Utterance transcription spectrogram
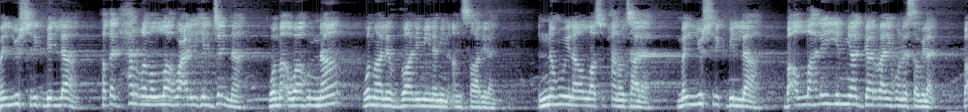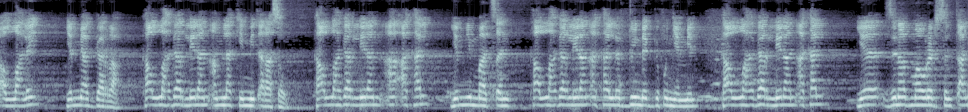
መን ዩሽሪክ ቢላህ ፈቀድ ሐረመ አላሁ ዐለይሂ አልጀና ወማእዋሁ ናር ወማ ሊዛሊሚነ ሚን አንሳር ይላል። እነሁ ይላል አላህ ስብሓነሁ ወተዓላ መን ዩሽሪክ ቢላህ በአላህ ላይ የሚያጋራ የሆነ ሰው ይላል። በአላህ ላይ የሚያጋራ ከአላህ ጋር ሌላን አምላክ የሚጠራ ሰው ከአላህ ጋር ሌላን አካል የሚማጸን ከአላህ ጋር ሌላን አካል እርዱኝ ደግፉኝ የሚል ከአላህ ጋር ሌላን አካል የዝናብ ማውረድ ስልጣን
